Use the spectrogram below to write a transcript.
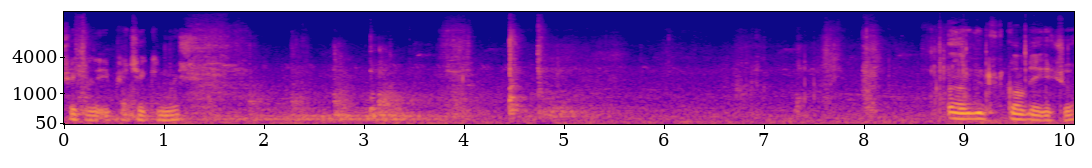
Şekilde ipi çekilmiş. Örgü tutkalı diye geçiyor.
